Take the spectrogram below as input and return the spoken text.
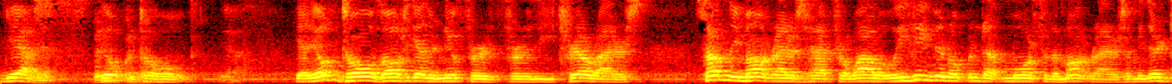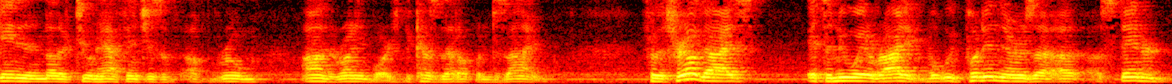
Yes. The open toe hold. Yes. Yeah, the open toe hold is altogether new for for the trail riders. Something the mountain riders have had for a while, but we've even opened up more for the mountain riders. I mean, they're gaining another two and a half inches of, of room on the running boards because of that open design. For the trail guys, it's a new way of riding. What we put in there is a, a standard,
